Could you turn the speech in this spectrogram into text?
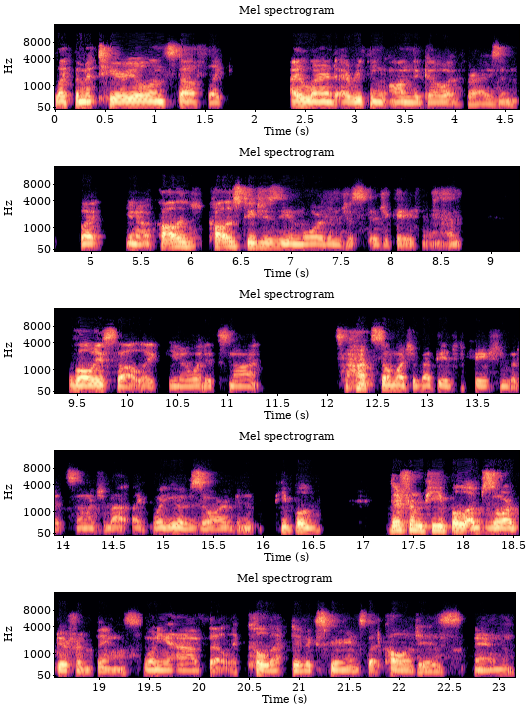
Like the material and stuff, like I learned everything on the go at Verizon. But you know, college college teaches you more than just education. And I've always thought like, you know what, it's not it's not so much about the education, but it's so much about like what you absorb and people different people absorb different things when you have that like collective experience that college is and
